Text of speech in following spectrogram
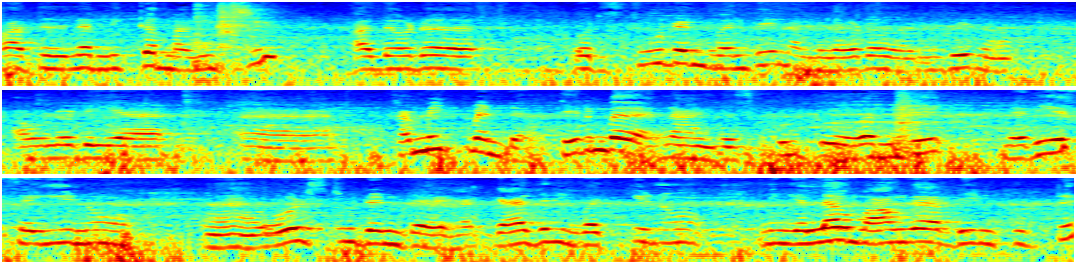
பார்த்ததில் மிக்க மகிழ்ச்சி. அதோட ஒரு ஸ்டூடெண்ட் வந்து நம்மளோட வந்து நான் அவளுடைய கமிட்மெண்ட்டை திரும்ப நான் இந்த ஸ்கூலுக்கு வந்து நிறைய செய்யணும். ஓல்டு ஸ்டூடெண்ட்டை கேதரிங் வைக்கணும். நீங்கள் எல்லாம் வாங்க அப்படின்னு கூப்பிட்டு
